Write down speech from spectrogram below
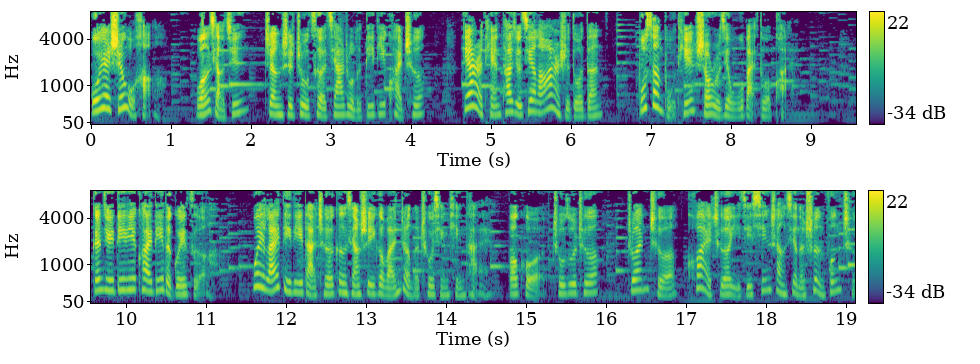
五月十五号，王小军正式注册加入了滴滴快车。第二天，他就接了二十多单，不算补贴，收入就五百多块。根据滴滴快滴的规则，未来滴滴打车更像是一个完整的出行平台，包括出租车、专车、快车以及新上线的顺风车。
